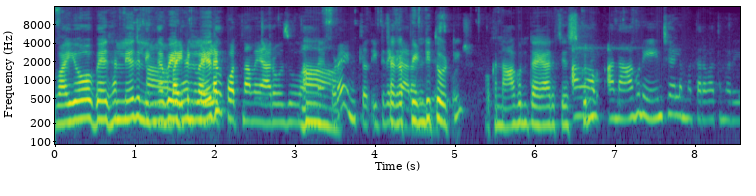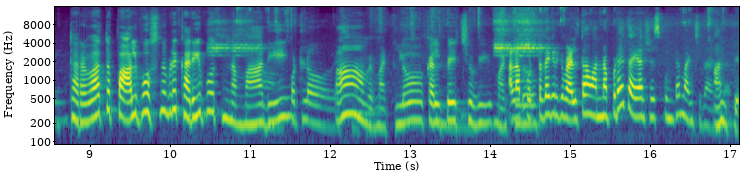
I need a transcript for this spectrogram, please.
వయో భేదం లేదు లింగ భేదం లేదు. వెళ్ళకపోతున్నామే ఆ రోజు అన్నా కూడా ఇంట్లో ఇంటి దగ్గర పిండితోటి చేసుకోవచ్చు. ఒక నాగుని తయారు చేసుకుని ఆ- నాగుని ఏం చేయాలమ్మా తర్వాత మరి? తర్వాత పాలు పోసినప్పుడే కరిగిపోతుందమ్మా అది. పొట్లో ఆ, మట్టిలో కలిపేచ్చువి అలా పుట్ట దగ్గరికి వెళ్తాం అన్నప్పుడే తయారు చేసుకుంటే మంచిదండి అంతే.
